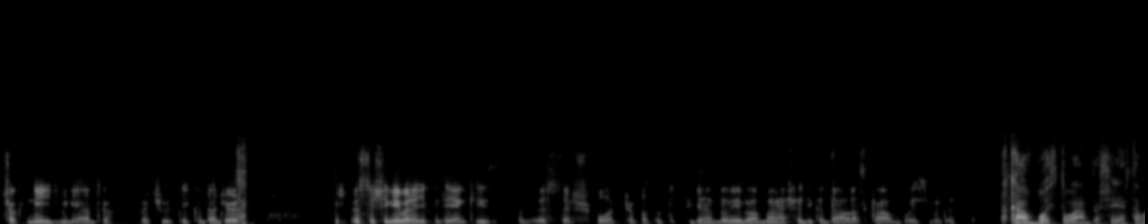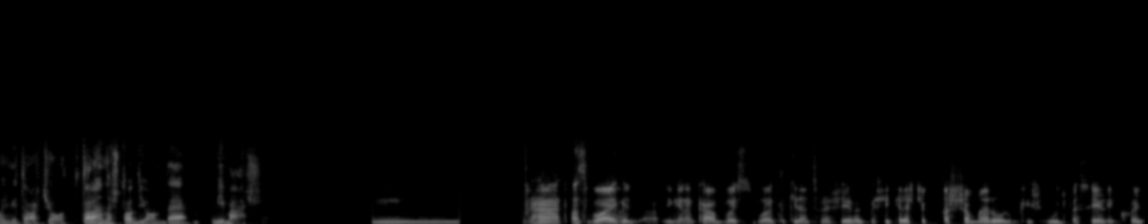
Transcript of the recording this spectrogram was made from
Csak 4 milliárdra becsülték a dodgers és összességében egyébként a Yankees az összes sportcsapatot figyelembe véve a második a Dallas Cowboys mögött. A Cowboys továbbra se értem, hogy mi tartja ott. Talán a stadion, de mi más? Mm, Hát az baj, hogy igen, a Cowboys volt a 90-es években sikeres, csak lassan már rólunk is úgy beszélünk, hogy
